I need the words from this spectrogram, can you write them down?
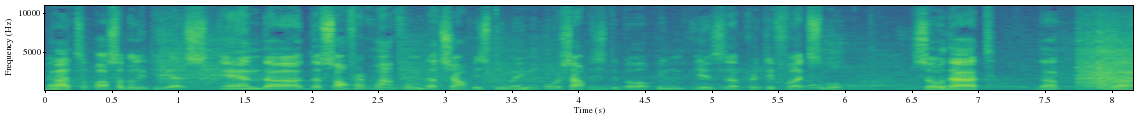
right? That's a possibility, yes. And uh, the software platform that Sharp is doing or Sharp is developing is uh, pretty flexible, so that the, the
